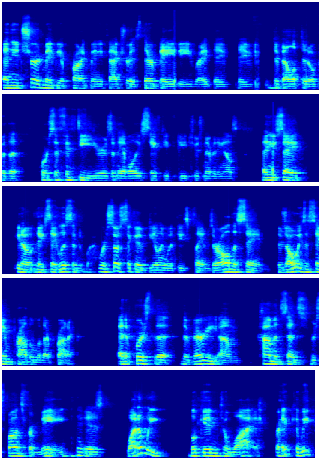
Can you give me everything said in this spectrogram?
and the insured may be a product manufacturer. It's their baby right? They've they've developed it over the course of 50 years and they have all these safety features and everything else. And you say you know they say listen we're so sick of dealing with these claims. They're all the same. There's always the same problem with our product. And of course the the very um, common sense response from me is why don't we look into why? Right? Can we can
